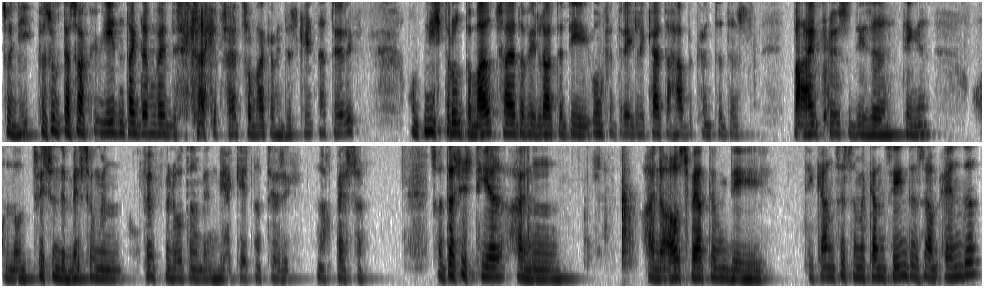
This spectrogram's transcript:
So, die versucht das auch jeden Tag dann in der gleichen Zeit zu machen, wenn das geht natürlich und nicht rund um Mahlzeiten, wie Leute, die Unverträglichkeiten haben, könnte das beeinflussen, diese Dinge. Und, und zwischen den Messungen fünf Minuten, wenn mehr geht, natürlich noch besser. So, das ist hier ein, eine Auswertung, die, die ganz ist. Und man kann sehen, dass am Ende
